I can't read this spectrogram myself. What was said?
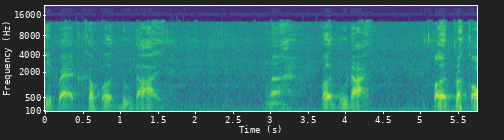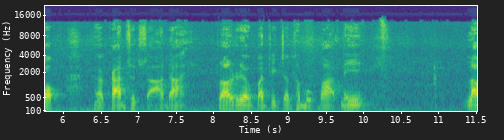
ที่ 8 ก็เปิดดูได้นะเปิดดูได้ เปิดประกอบการศึกษาได้ เพราะเรื่องปฏิจจสมุปบาทนี้เรา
